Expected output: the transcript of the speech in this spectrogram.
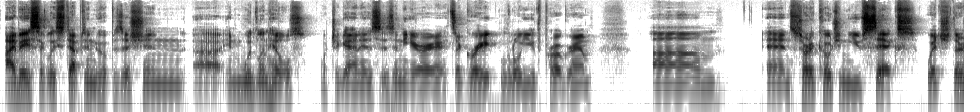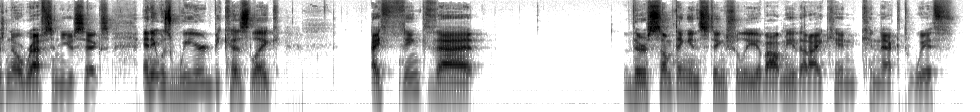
I basically stepped into a position uh, in Woodland Hills, which again is, is in the area. It's a great little youth program. Um, and started coaching U6, which there's no refs in U6. And it was weird because, like, I think that there's something instinctually about me that I can connect with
